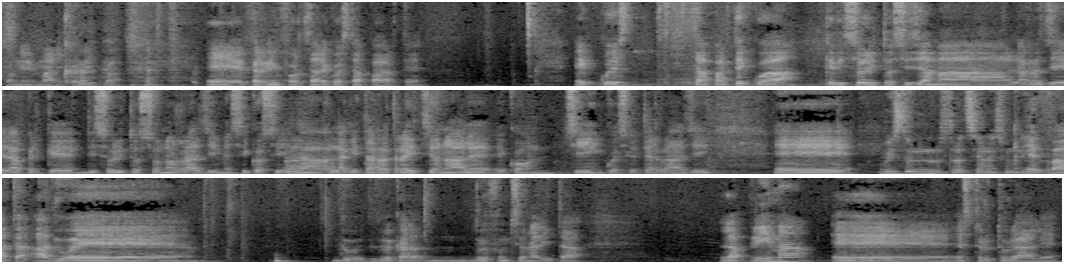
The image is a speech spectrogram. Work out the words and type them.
con il manico di qua Eh, per rinforzare questa parte e questa parte qua che di solito si chiama la raggiera perché di solito sono raggi messi così Ah, la, ecco. la chitarra tradizionale è con 5-7 raggi e Ho visto un'illustrazione sul libro. è fatta a due, due, due cara- due funzionalità. La prima è, è strutturale.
